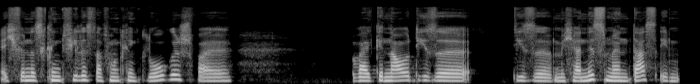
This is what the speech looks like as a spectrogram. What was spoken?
Ich finde, es klingt vieles davon klingt logisch, weil, weil genau diese, diese Mechanismen, das eben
